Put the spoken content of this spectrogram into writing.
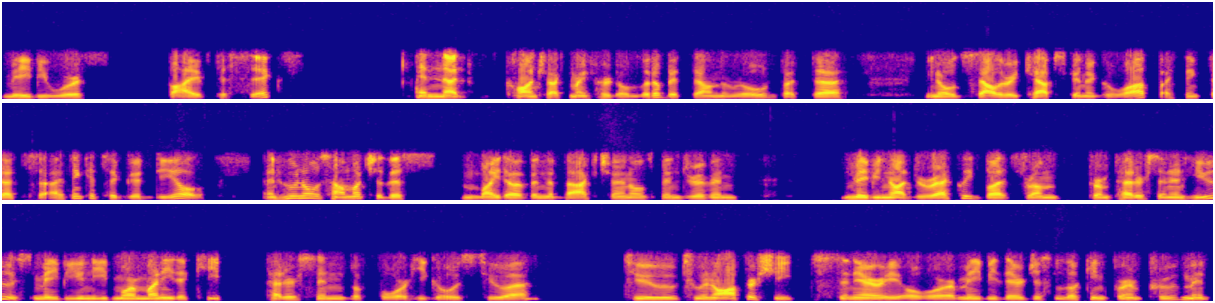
maybe worth five to six and that contract might hurt a little bit down the road, but uh, you know, salary cap's going to go up. I think that's I think it's a good deal. And who knows how much of this might have in the back channels been driven, maybe not directly, but from from Pettersson and Hughes. Maybe you need more money to keep Pettersson before he goes to a to to an offer sheet scenario, or maybe they're just looking for improvement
